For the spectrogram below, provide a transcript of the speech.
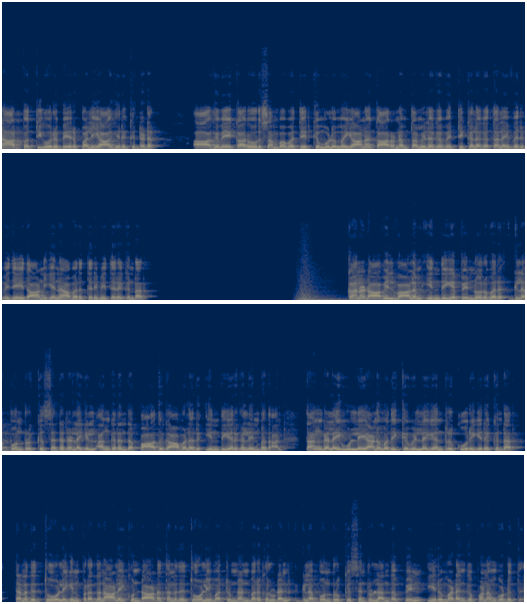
நாற்பத்தி ஒரு பேர் பலியாகியிருக்கின்றனர். ஆகவே கரூர் சம்பவத்திற்கு முழுமையான காரணம் தமிழக வெற்றிக்கழக தலைவர் விஜய்தான் என அவர் தெரிவித்திருக்கின்றார். கனடாவில் வாழும் இந்திய பெண் ஒருவர் கிளப் ஒன்றுக்கு சென்ற நிலையில் அங்கிருந்த பாதுகாவலர் இந்தியர்கள் என்பதால் தங்களை உள்ளே அனுமதிக்கவில்லை என்று கூறியிருக்கின்றார். தனது தோழியின் பிறந்த நாளை கொண்டாட தனது தோழி மற்றும் நண்பர்களுடன் கிளப் ஒன்றுக்கு சென்றுள்ள அந்த பெண் இருமடங்கு பணம் கொடுத்து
